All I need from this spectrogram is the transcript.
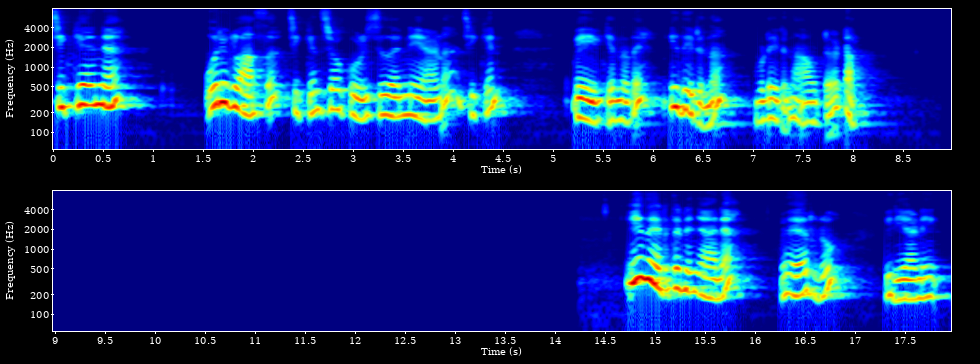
ചിക്കന് ഒരു ഗ്ലാസ് ചിക്കൻ സ്റ്റോക്ക് ഒഴിച്ച് തന്നെയാണ് ചിക്കൻ വേവിക്കുന്നത്. ഇതിരുന്ന് ഇവിടെ ഇരുന്ന് ആവട്ടെ കേട്ടോ. ഈ നേരത്തിന് ഞാൻ വേറൊരു ബിരിയാണി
